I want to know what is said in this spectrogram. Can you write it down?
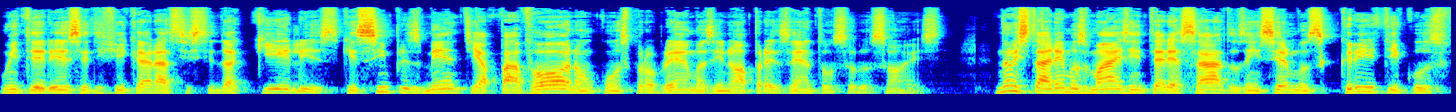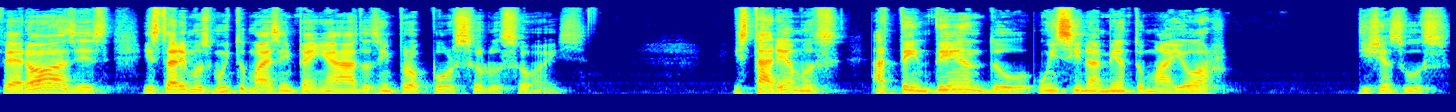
o interesse de ficar assistindo aqueles que simplesmente apavoram com os problemas e não apresentam soluções. Não estaremos mais interessados em sermos críticos ferozes, estaremos muito mais empenhados em propor soluções. Estaremos atendendo o ensinamento maior de Jesus.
